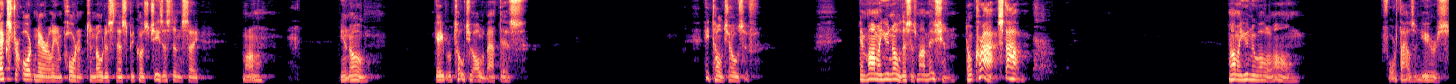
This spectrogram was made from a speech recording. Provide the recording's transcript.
extraordinarily important to notice this because Jesus didn't say, Mama, you know, Gabriel told you all about this. He told Joseph. And Mama, you know this is my mission. Don't cry. Stop. Mama, you knew all along. 4,000 years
